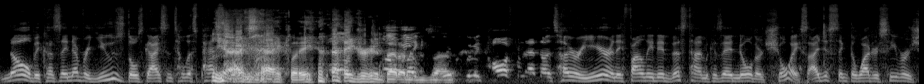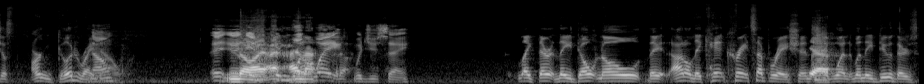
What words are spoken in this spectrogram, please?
No, because they never used those guys until this past yeah, year. exactly. I agree with that. Like, we've been calling for that the entire year, and they finally did this time because they had no other choice. I just think the wide receivers just aren't good right no. now. In, no, in, I, in I, what I, way would you say? Like they they don't know they I don't know they can't create separation. Yeah. when when they do, there's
